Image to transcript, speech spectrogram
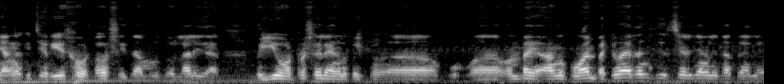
ഞങ്ങൾക്ക് ചെറിയൊരു ഓട്ടോറിക്ഷ ഇത് നമ്മൾ തൊഴിലാളികളാണ്. അപ്പൊ ഈ ഓട്ടോറിക്ഷയിൽ ഞങ്ങൾ ഉണ്ടായി അങ്ങ് പോകാൻ പറ്റുമായിരുന്നെങ്കിൽ തീർച്ചയായിട്ടും ഞങ്ങൾ ഇതിനകത്ത് തന്നെ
